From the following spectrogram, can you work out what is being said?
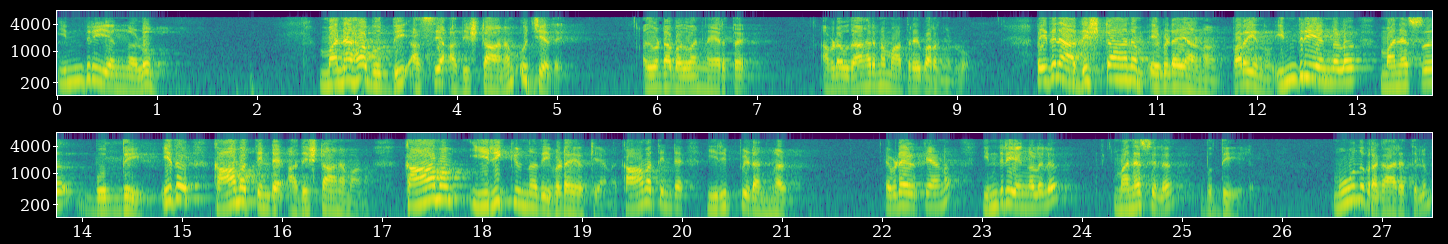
ഇന്ദ്രിയങ്ങളും. മനഃബുദ്ധി അസ അധിഷ്ഠാനം ഉച്യത്തെ അതുകൊണ്ടാണ് ഭഗവാൻ നേരത്തെ അവിടെ ഉദാഹരണം മാത്രമേ പറഞ്ഞുള്ളൂ. അപ്പൊ ഇതിന് അധിഷ്ഠാനം എവിടെയാണ്? പറയുന്നു ഇന്ദ്രിയങ്ങൾ മനസ്സ് ബുദ്ധി ഇത് കാമത്തിന്റെ അധിഷ്ഠാനമാണ്. കാമം ഇരിക്കുന്നത് ഇവിടെയൊക്കെയാണ്. കാമത്തിന്റെ ഇരിപ്പിടങ്ങൾ എവിടെയൊക്കെയാണ്? ഇന്ദ്രിയങ്ങളിൽ മനസ്സിൽ ബുദ്ധിയിൽ മൂന്ന് പ്രകാരത്തിലും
